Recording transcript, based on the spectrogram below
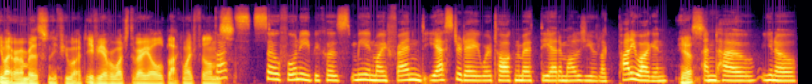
You might remember this if you watch, if you ever watched the very old black and white films. that's so funny because me and my friend yesterday were talking about the etymology of like paddy wagon yes, and how you know,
